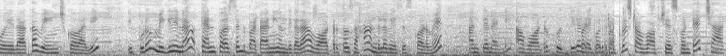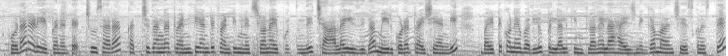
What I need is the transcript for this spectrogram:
పోయేదాకా వేయించుకోవాలి. ఇప్పుడు మిగిలిన టెన్ పర్సెంట్ బఠానీ ఉంది కదా ఆ వాటర్తో సహా అందులో వేసేసుకోవడమే. అంతేనండి ఆ వాటర్ కొద్దిగా తగ్గిపోతున్నప్పుడు స్టవ్ ఆఫ్ చేసుకుంటే చాట్ కూడా రెడీ అయిపోయినట్టే. చూసారా? ఖచ్చితంగా ట్వంటీ అంటే ట్వంటీ మినిట్స్లోనే అయిపోతుంది. చాలా ఈజీగా మీరు కూడా ట్రై చేయండి. బయట కొనే బదులు పిల్లలకి ఇంట్లోనే ఇలా హైజీనిక్గా మనం చేసుకుని ఇస్తే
